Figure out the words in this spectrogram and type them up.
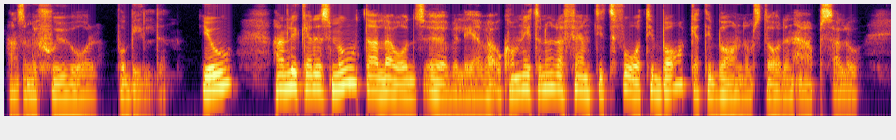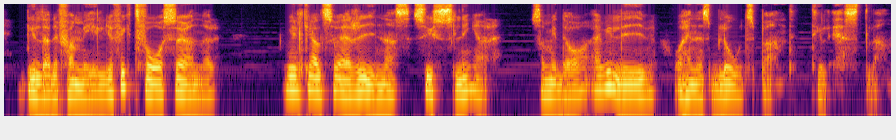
Han som är sju år på bilden. Jo, han lyckades mot alla odds överleva och kom 1952 tillbaka till barndomsstaden Hapsalo, bildade familj och fick två söner, vilka alltså är Rinas sysslingar som idag är vid liv och hennes blodsband till Estland.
